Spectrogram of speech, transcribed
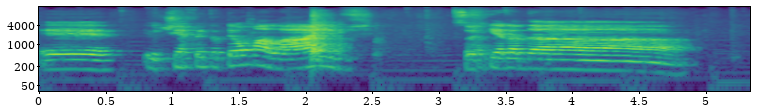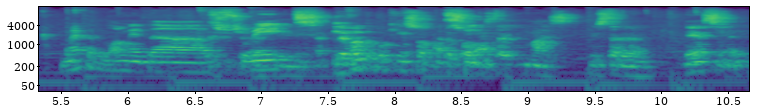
É, eu tinha feito até uma live, isso aqui era da como é que é o nome da Street? Levanta um pouquinho só para o pessoal assim, mais no Instagram. Bem assim.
